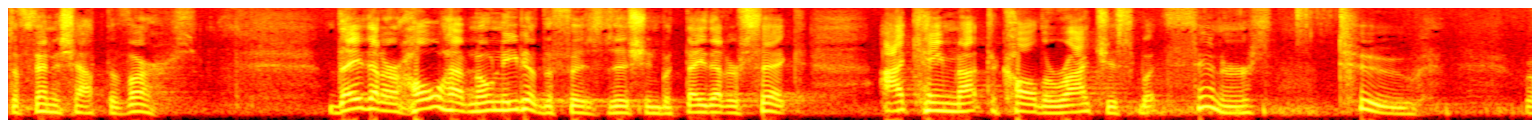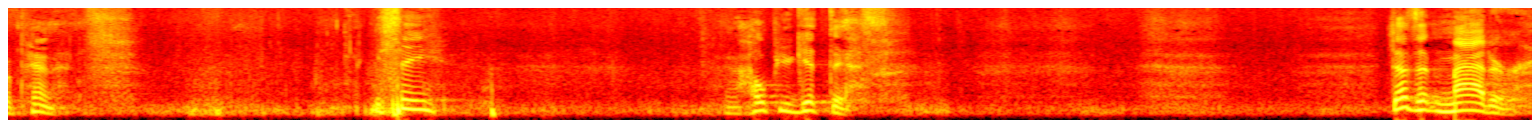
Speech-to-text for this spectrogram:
to finish out the verse. They that are whole have no need of the physician, but they that are sick. I came not to call the righteous, but sinners to repentance. You see, and I hope you get this. Doesn't matter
